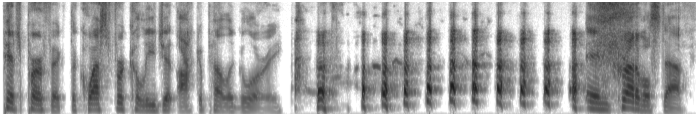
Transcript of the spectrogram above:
Pitch Perfect: The Quest for Collegiate Acapella Glory. Incredible stuff.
